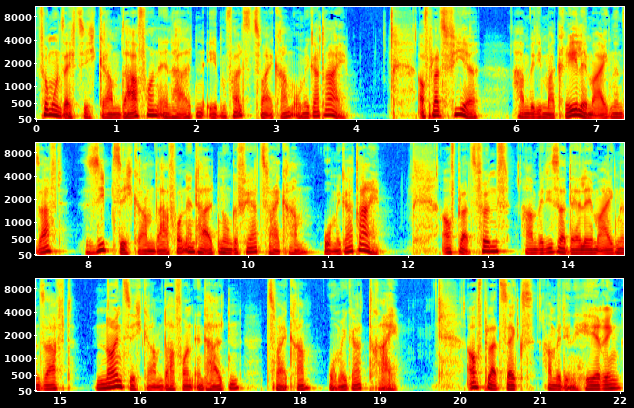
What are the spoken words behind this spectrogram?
65 Gramm davon enthalten ebenfalls 2 Gramm Omega-3. Auf Platz 4 haben wir die Makrele im eigenen Saft. 70 Gramm davon enthalten ungefähr 2 Gramm Omega-3. Auf Platz 5 haben wir die Sardelle im eigenen Saft. 90 Gramm davon enthalten 2 Gramm Omega-3. Auf Platz 6 haben wir den Hering,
